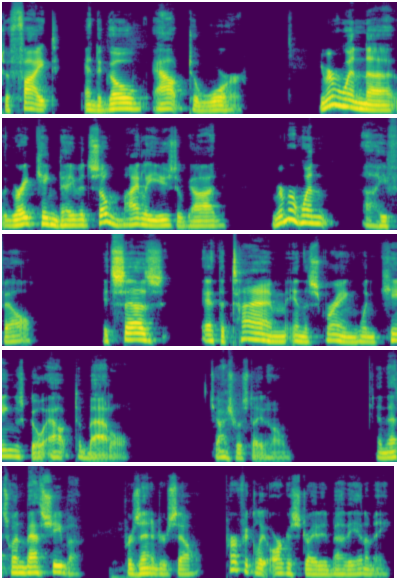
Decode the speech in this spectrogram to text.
to fight and to go out to war. You remember when uh, the great King David, so mightily used of God, remember when uh, he fell? It says at the time in the spring when kings go out to battle, Joshua stayed home. And that's when Bathsheba presented herself, perfectly orchestrated by the enemy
